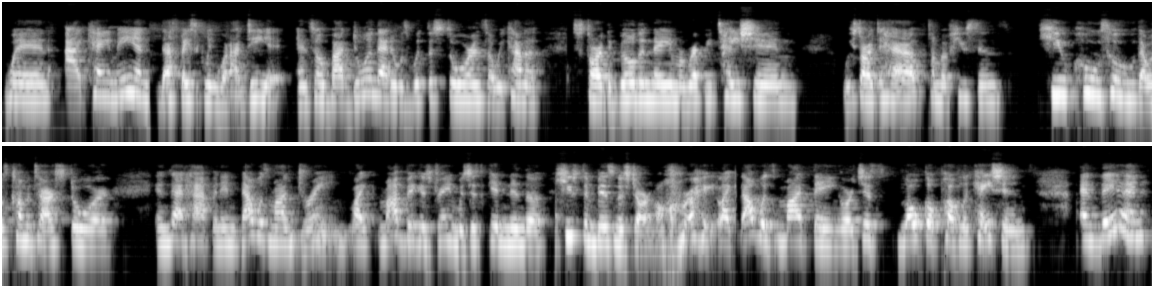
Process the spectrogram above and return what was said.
when I came in, that's basically what I did. And so by doing that, it was with the store. And so we kind of started to build a name, a reputation. We started to have some of Houston's who's who that was coming to our store and that happened and that was my dream. Like my biggest dream was just getting in the houston business journal right? Like that was my thing or just local publications. And then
